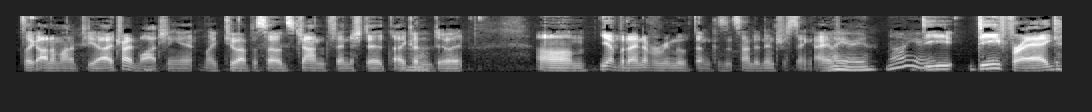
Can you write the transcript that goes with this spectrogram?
It's like onomatopoeia. I tried watching it, like two episodes. John finished it. I couldn't do it. Um, yeah, but I never removed them because it sounded interesting. I have I hear you. No, I hear you. D defrag,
